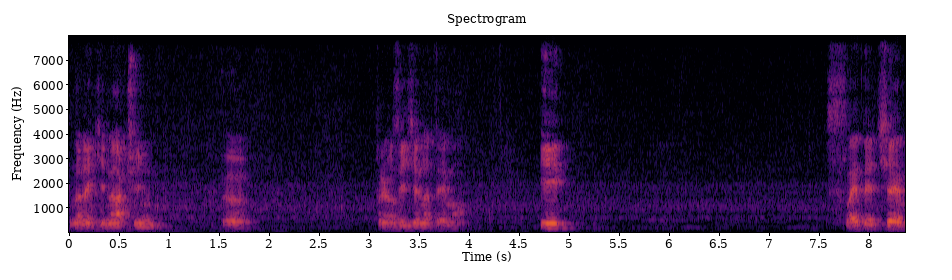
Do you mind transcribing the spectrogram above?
na neki način e, preoziđena tema. I sledeće,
